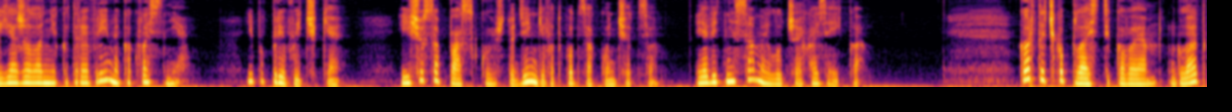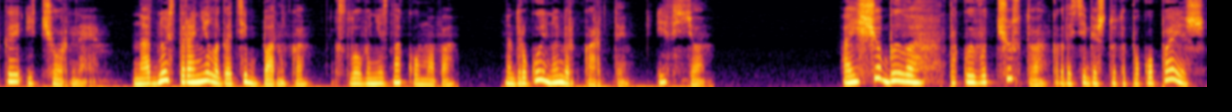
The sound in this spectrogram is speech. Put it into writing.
Я жила некоторое время как во сне. И по привычке. И еще с опаской, что деньги вот-вот закончатся. Я ведь не самая лучшая хозяйка. Карточка пластиковая, гладкая и черная. На одной стороне логотип банка, к слову, незнакомого. На другой номер карты. И все. А еще было такое вот чувство, когда себе что-то покупаешь,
